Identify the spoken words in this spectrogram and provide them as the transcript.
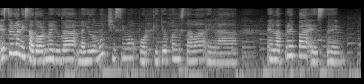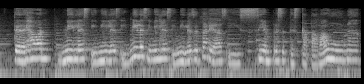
este organizador me, ayuda, me ayudó muchísimo porque yo cuando estaba en la, en la prepa, este, te dejaban miles y miles y miles y miles y miles de tareas y siempre se te escapaba una.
